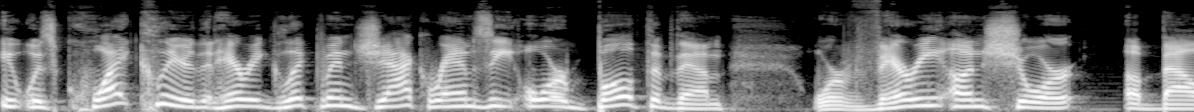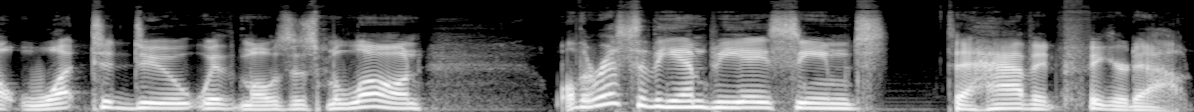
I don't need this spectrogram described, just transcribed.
it was quite clear that Harry Glickman, Jack Ramsay, or both of them were very unsure about what to do with Moses Malone, while the rest of the NBA seemed to have it figured out.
